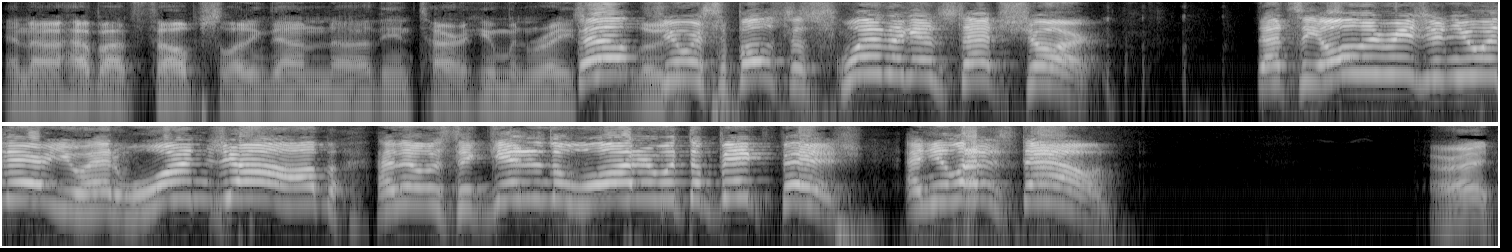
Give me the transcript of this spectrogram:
And uh, how about Phelps letting down uh, the entire human race? Phelps, Losing- you were supposed to swim against that shark. That's the only reason you were there. You had one job, and that was to get in the water with the big fish, and you let us down. All right.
